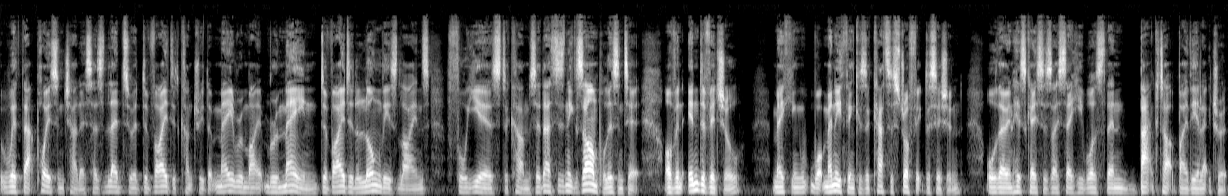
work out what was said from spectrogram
with that poison chalice has led to a divided country that may remi- remain divided along these lines for years to come. So, that is an example, isn't it, of an individual making what many think is a catastrophic decision, although in his case, as I say, he was then backed up by the electorate.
